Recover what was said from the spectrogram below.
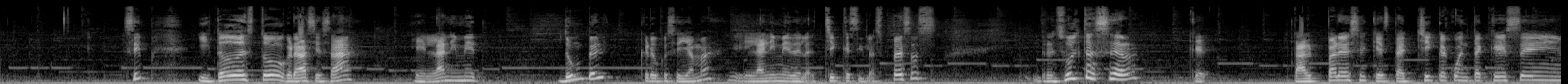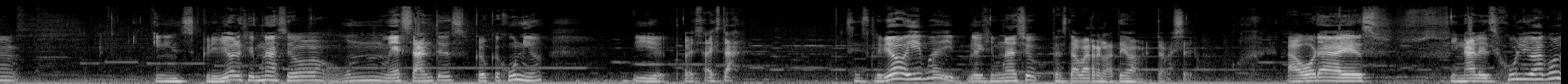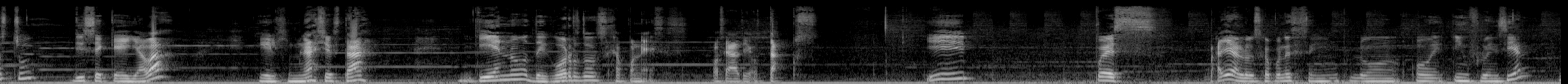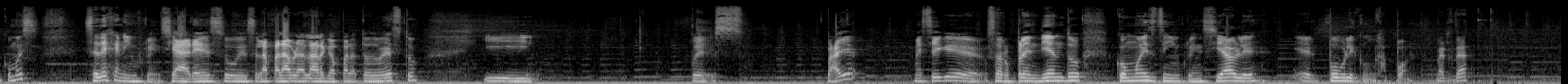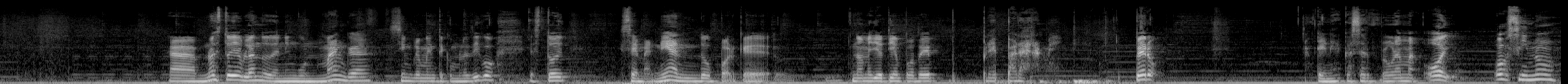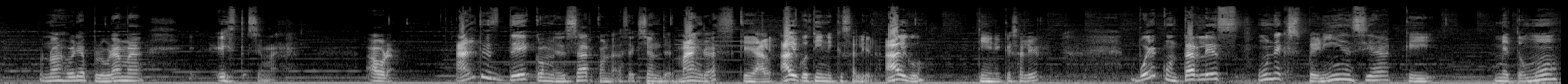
Sí, y todo esto gracias a el anime Dumbbell, creo que se llama, el anime de las chicas y las pesas. Resulta ser que tal parece que esta chica cuenta que se inscribió al gimnasio un mes antes, creo que junio, y pues ahí está. Se inscribió, iba y el gimnasio estaba relativamente vacío. Ahora es finales julio-agosto, dice que ella va y el gimnasio está lleno de gordos japoneses, o sea, de otakus. Y pues vaya, los japoneses lo influencian ¿Cómo es? Se dejan influenciar, eso es la palabra larga para todo esto. Y pues vaya, me sigue sorprendiendo cómo es de influenciable el público en Japón, ¿verdad? Ah, no estoy hablando de ningún manga, simplemente como les digo, estoy semaneando porque no me dio tiempo de prepararme. Pero tenía que hacer programa hoy. O si no, no habría programa esta semana. Ahora, antes de comenzar con la sección de mangas, que algo tiene que salir, algo tiene que salir, voy a contarles una experiencia que me tomó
